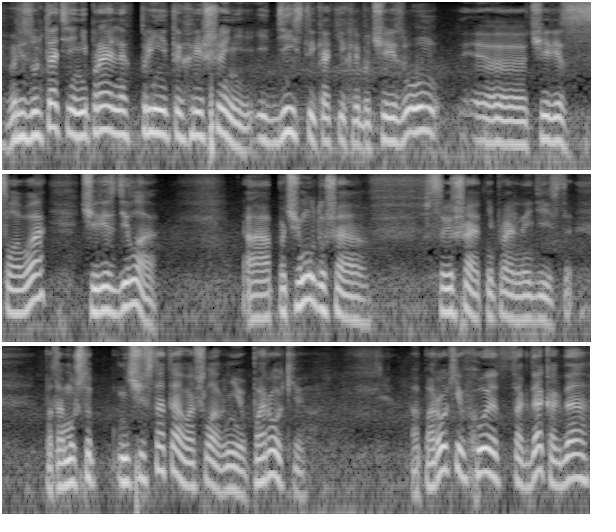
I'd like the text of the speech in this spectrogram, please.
В результате неправильных принятых решений и действий каких-либо через ум, э, через слова, через дела. А почему душа совершает неправильные действия? Потому что нечистота вошла в нее, пороки. А пороки входят тогда, когда...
